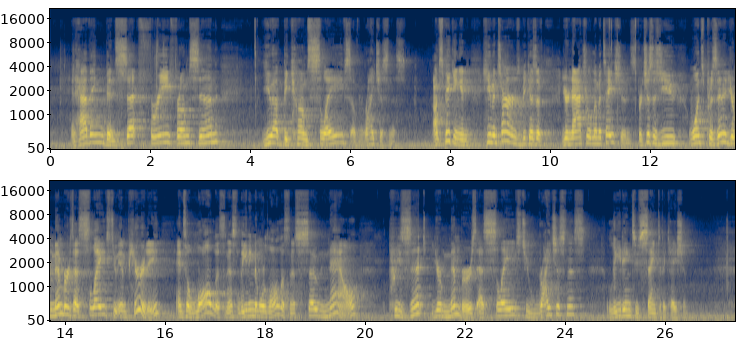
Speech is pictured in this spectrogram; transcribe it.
And having been set free from sin, you have become slaves of righteousness. I'm speaking in human terms because of your natural limitations. For just as you once presented your members as slaves to impurity and to lawlessness, leading to more lawlessness, so now present your members as slaves to righteousness, leading to sanctification.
